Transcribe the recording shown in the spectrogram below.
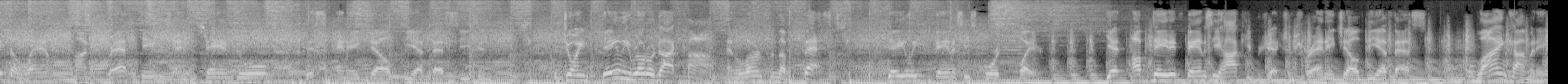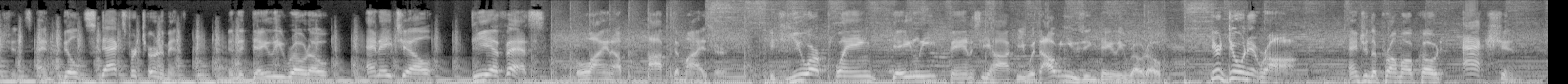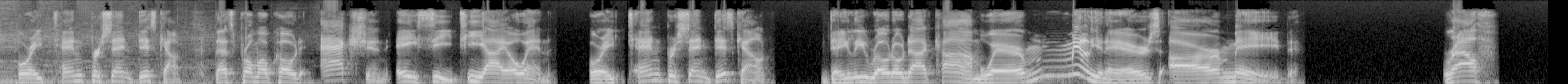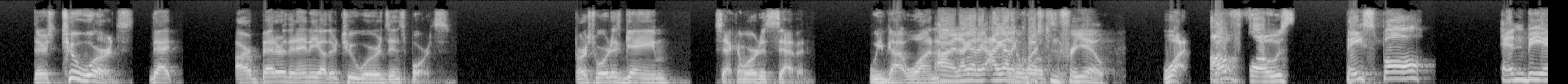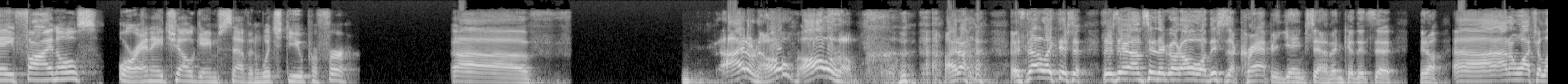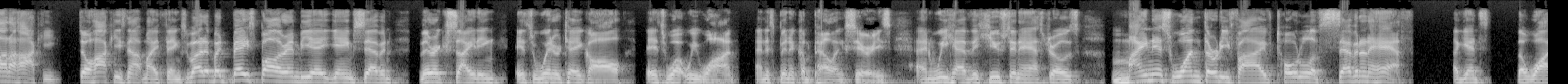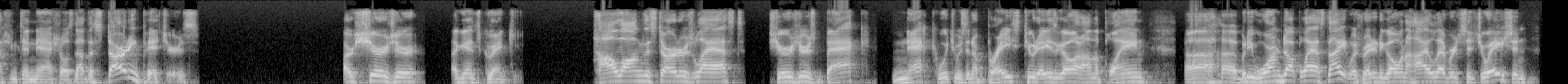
Light the lamp on DraftKings and FanDuel this NHL DFS season? Join DailyRoto.com and learn from the best daily fantasy sports players. Get updated fantasy hockey projections for NHL DFS, line combinations, and build stacks for tournaments in the Daily Roto NHL DFS lineup optimizer. If you are playing daily fantasy hockey without using Daily Roto, you're doing it wrong. Enter the promo code ACTION for a 10% discount. That's promo code ACTION, A C T I O N, for a 10% discount. DailyRoto.com, where millionaires are made. Ralph, there's two words that are better than any other two words in sports. First word is game, second word is seven. We've got one. All right, I got a, I got a question for you. What? Of those, baseball, NBA Finals, or NHL Game Seven, which do you prefer? Uh, I don't know. All of them. I don't. It's not like there's a there's. A, I'm sitting there going, oh well, this is a crappy game seven because it's a you know uh, I don't watch a lot of hockey, So hockey's not my thing. But but baseball or NBA game seven, they're exciting. It's winner take all. It's what we want. And it's been a compelling series. And we have the Houston Astros minus 135, total of seven and a half against the Washington Nationals. Now the starting pitchers are Scherzer against Greinke. How long the starters last? Scherzer's back neck, which was in a brace two days ago and on the plane. Uh, but he warmed up last night, was ready to go in a high leverage situation.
